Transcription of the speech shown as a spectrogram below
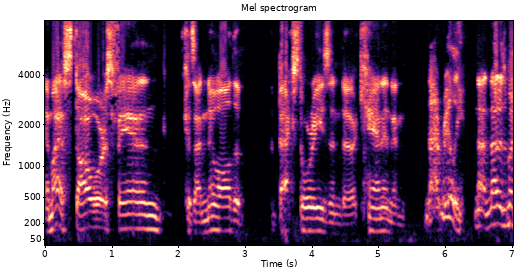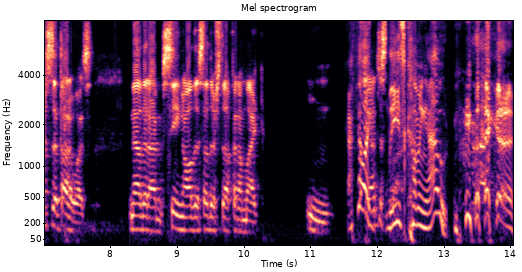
am I a Star Wars fan because I know all the, the backstories and uh, canon? And not really, not not as much as I thought it was. Now that I'm seeing all this other stuff, and I'm like, hmm, I feel like Yeah, just- Lee's coming out. like, uh,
